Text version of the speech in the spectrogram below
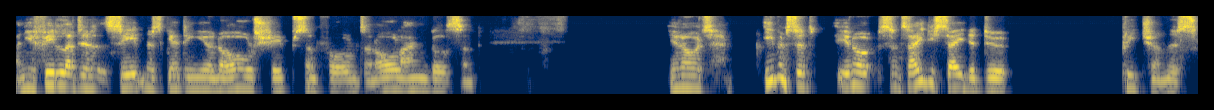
And you feel that Satan is getting you in all shapes and forms and all angles. And, you know, it's even since, you know, since I decided to preach on this,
